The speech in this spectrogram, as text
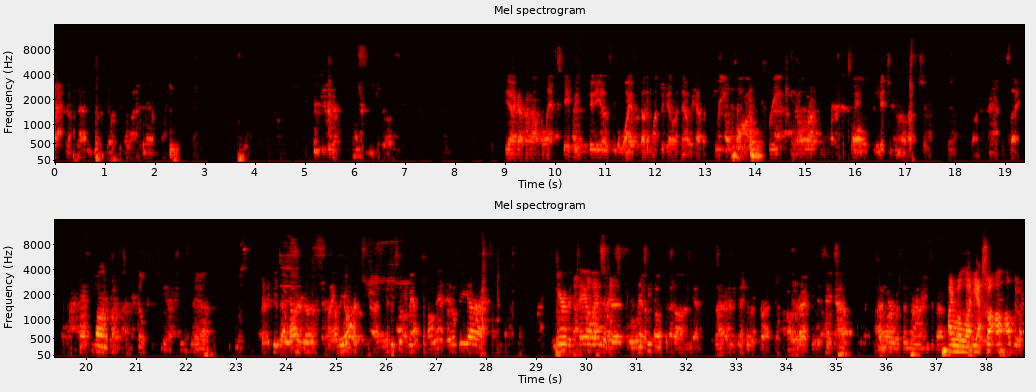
Yeah, I got hung out on the landscaping videos with the wife about a month ago, and now we have a three pond creek, you know, front yard, it's all bitching. It's like. filters, you know. Yeah. Gotta keep that water. How's it going? Good to see you, man. Come on in. It'll be, uh, near the tail end of this, we're gonna focus on that particular project. All right. You just hang out somewhere within the range of that. I will, uh, yeah, so I'll, I'll do it.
